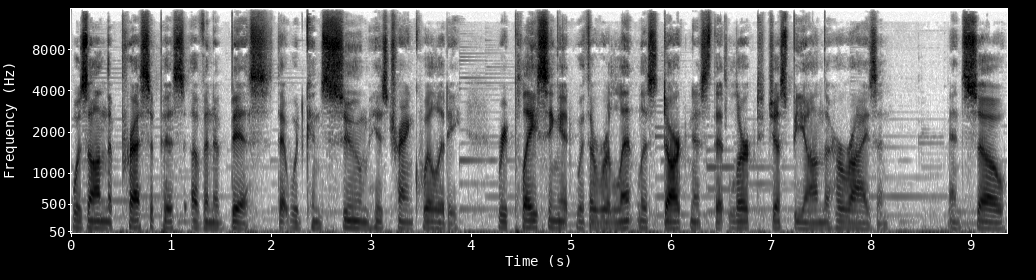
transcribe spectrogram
was on the precipice of an abyss that would consume his tranquility, replacing it with a relentless darkness that lurked just beyond the horizon. And so,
